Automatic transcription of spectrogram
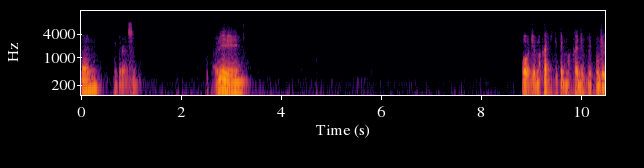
kan gerak sini tak boleh. Oh dia makan kita kena makan dia punya kuda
